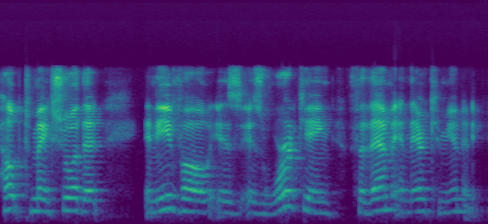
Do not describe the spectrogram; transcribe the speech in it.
help to make sure that Enevo is is working for them and their community?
